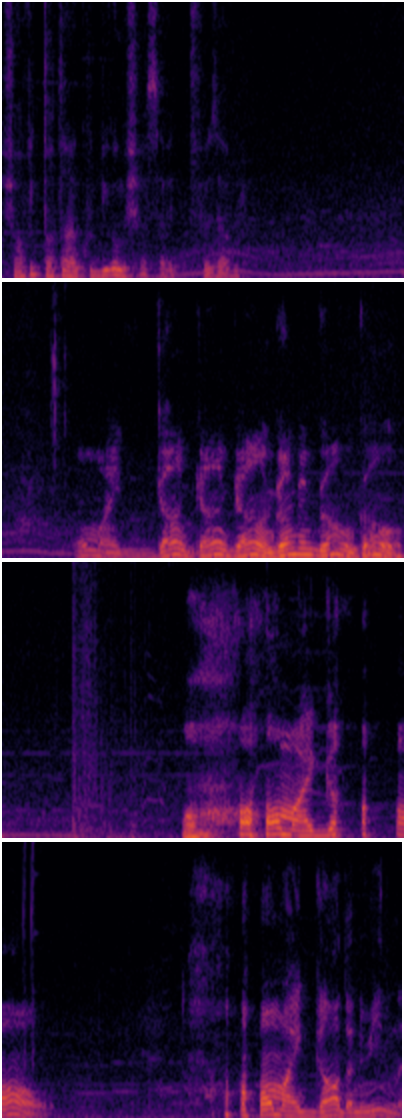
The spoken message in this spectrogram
J'ai envie de tenter un coup de bigot, mais je sais pas si ça va être faisable. Oh my god, god, god, god, god, god, god. Oh, oh, my god. Oh. Oh my god, Unwin.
